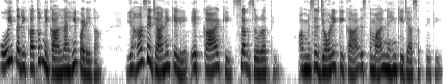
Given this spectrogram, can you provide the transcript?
कोई तरीका तो निकालना ही पड़ेगा। यहाँ से जाने के लिए एक कार की सख्त ज़रूरत थी और मिसेस जौहरी की कार इस्तेमाल नहीं की जा सकती थी।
